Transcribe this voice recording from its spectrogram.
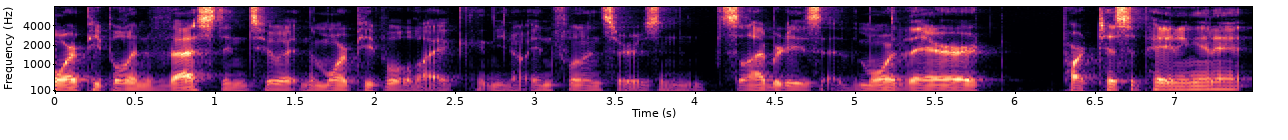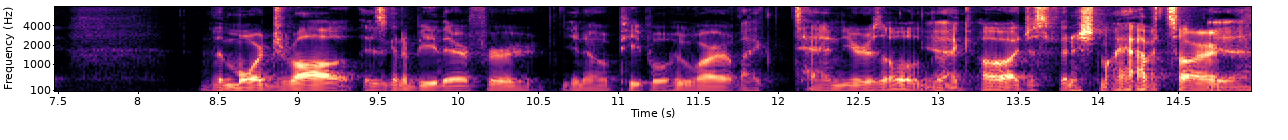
more people invest into it and the more people like you know influencers and celebrities the more they're participating in it the more draw is going to be there for you know people who are like 10 years old Yeah. like oh i just finished my avatar Yeah.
